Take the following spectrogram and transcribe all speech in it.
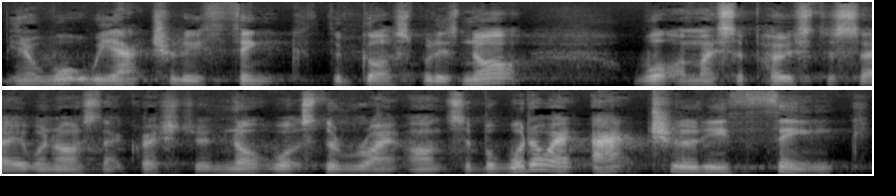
you know, what we actually think the gospel is. Not what am I supposed to say when asked that question? Not what's the right answer, but what do I actually think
